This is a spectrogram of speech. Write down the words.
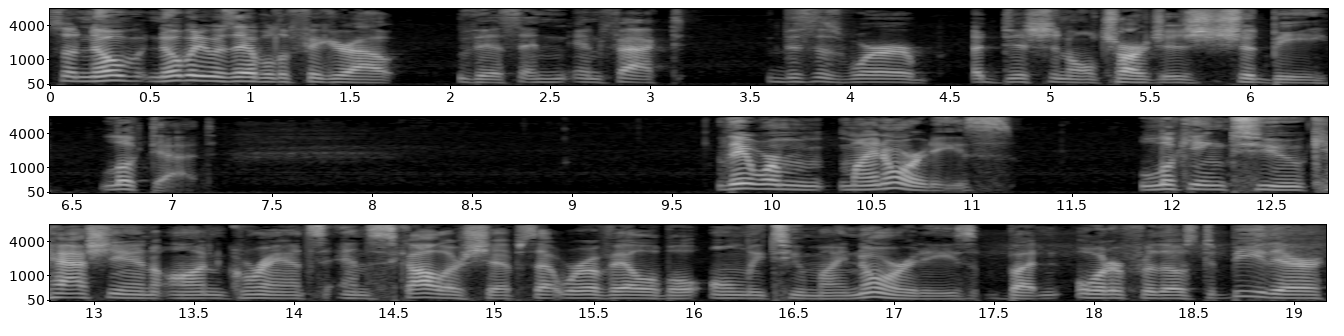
So no, nobody was able to figure out this, and in fact, this is where additional charges should be looked at. They were minorities looking to cash in on grants and scholarships that were available only to minorities, but in order for those to be there,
